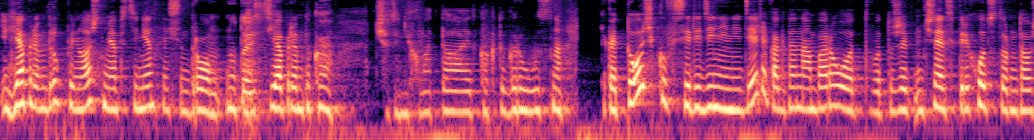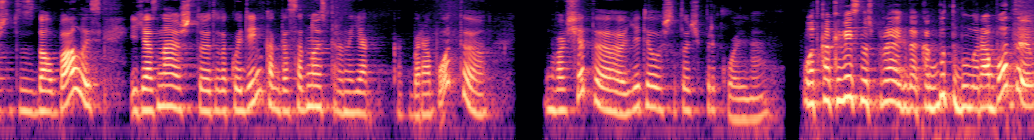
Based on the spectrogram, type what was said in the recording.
и я прям вдруг поняла, что у меня абстинентный синдром. Ну, то есть я прям такая, что-то не хватает, как-то грустно. Такая точка в середине недели, когда наоборот, вот уже начинается переход в сторону того, что ты задолбалась, и я знаю, что это такой день, когда, с одной стороны, я как бы работаю, но вообще-то я делаю что-то очень прикольное. Вот как и весь наш проект, да, как будто бы мы работаем,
